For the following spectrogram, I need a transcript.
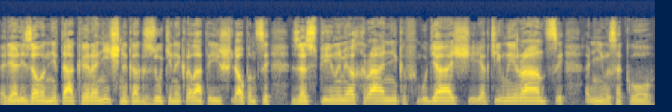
реализован не так иронично, как Зукины крылатые шлепанцы. За спинами охранников гудящие реактивные ранцы, они невысоко,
